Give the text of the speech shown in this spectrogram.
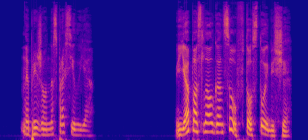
— напряженно спросила я. «Я послал гонцов в то стойбище.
